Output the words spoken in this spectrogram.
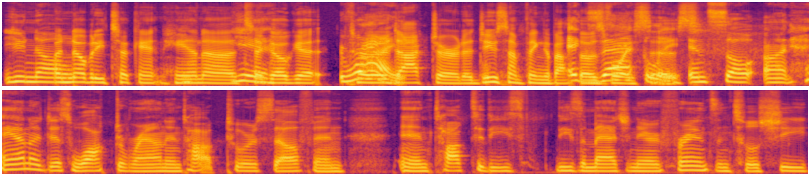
you know, But nobody took Aunt Hannah to go get to right. the doctor to do something about those exactly. voices. And so Aunt Hannah just walked around and talked to herself and and talked to these these imaginary friends until she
